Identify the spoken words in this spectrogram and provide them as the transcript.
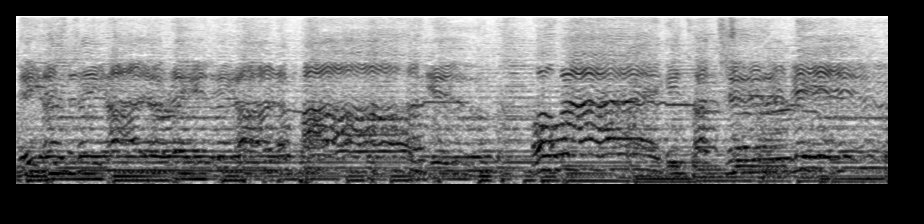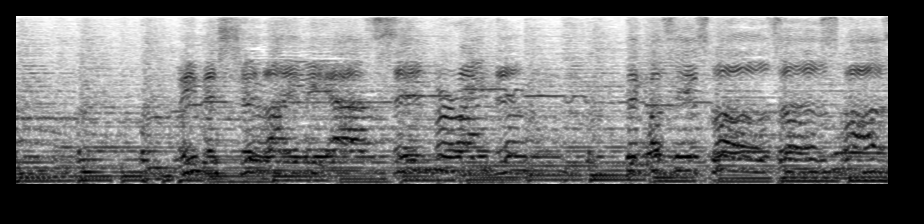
The eyes of the IRA, are upon you. Oh, Maggie Thatcher, dear. We miss your lively ass in Brighton because the explosives was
